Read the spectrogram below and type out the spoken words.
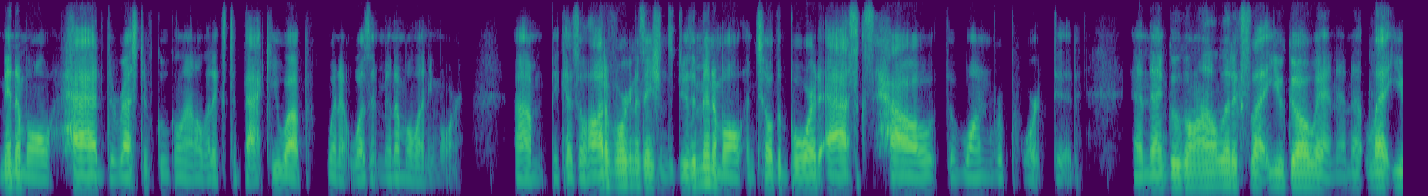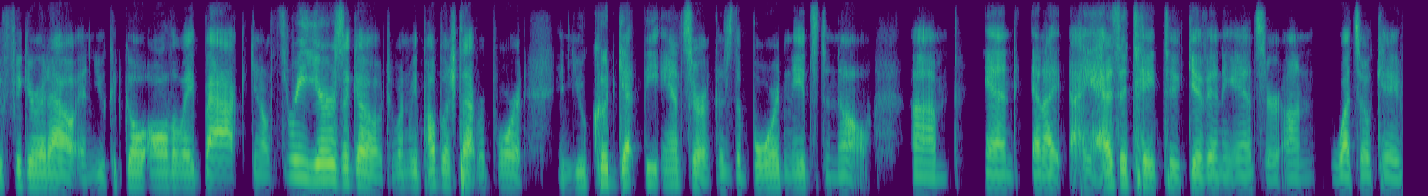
minimal had the rest of Google Analytics to back you up when it wasn't minimal anymore. Um, because a lot of organizations do the minimal until the board asks how the one report did. And then Google Analytics let you go in and it let you figure it out. And you could go all the way back, you know, three years ago to when we published that report and you could get the answer because the board needs to know. Um, and and I, I hesitate to give any answer on what's okay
